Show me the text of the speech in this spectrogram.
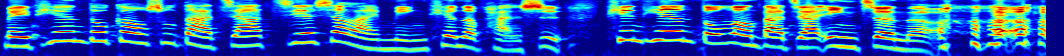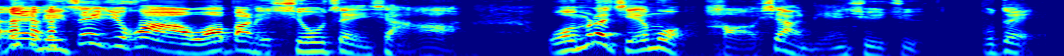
每天都告诉大家接下来明天的盘势，天天都让大家印证呢。对，你这句话，我要帮你修正一下啊。我们的节目好像连续剧，不对，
